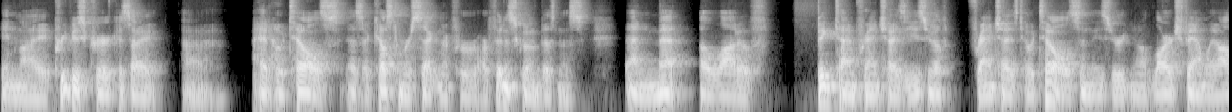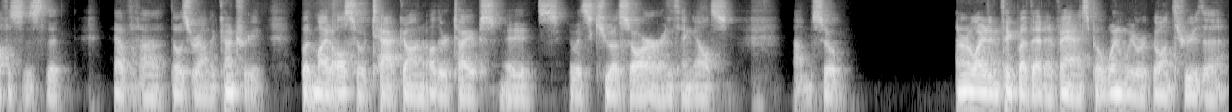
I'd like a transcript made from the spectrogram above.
in my previous career because I, uh, had hotels as a customer segment for our fitness equipment business and met a lot of big time franchisees who have franchised hotels. And these are you know large family offices that have uh, those around the country, but might also tack on other types. It's, if it's QSR or anything else. Um, so I don't know why I didn't think about that in advance, but when we were going through the,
